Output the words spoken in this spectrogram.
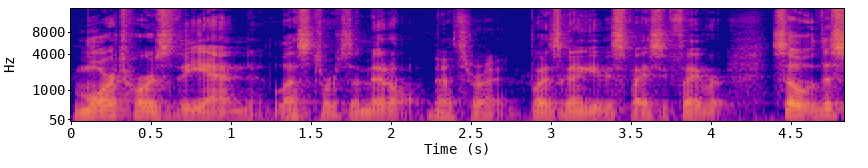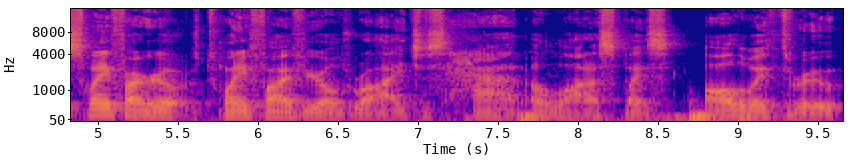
More towards the end, less towards the middle That's right. but it's going to give you spicy flavor. So this 25 year old 25 year old rye just had a lot of spice all the way through,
